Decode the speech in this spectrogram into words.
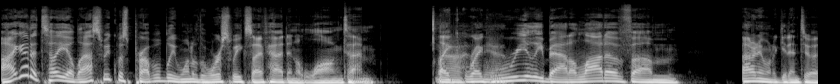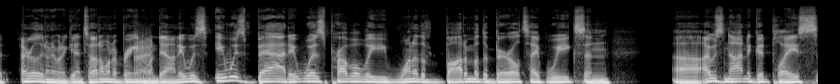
I got to tell you, last week was probably one of the worst weeks I've had in a long time. Like, Ah, like yeah. really bad. A lot of, um, I don't even want to get into it. I really don't even want to get into it. I don't want to bring Right. anyone down. It was, it was bad. It was probably one of the bottom of the barrel type weeks. And, uh, I was not in a good place.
